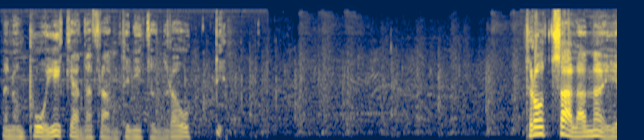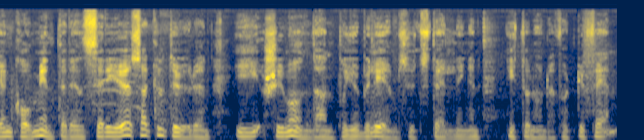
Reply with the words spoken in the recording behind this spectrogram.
men de pågick ända fram till 1980. Trots alla nöjen kom inte den seriösa kulturen i skymundan på jubileumsutställningen 1945.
